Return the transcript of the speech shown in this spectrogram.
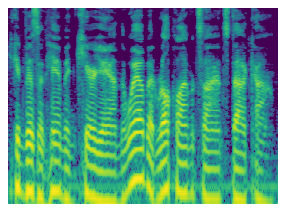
You can visit him and Kyrie on the web at realclimatescience.com.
